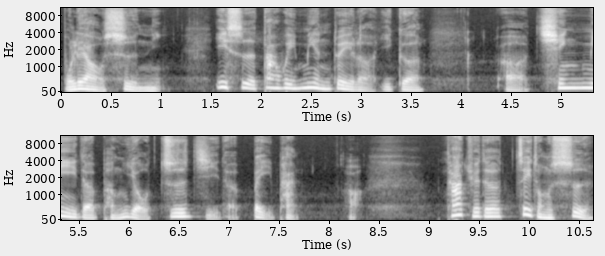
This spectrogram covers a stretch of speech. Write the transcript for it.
不料是你。”意思大卫面对了一个呃亲密的朋友知己的背叛，好，他觉得这种事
